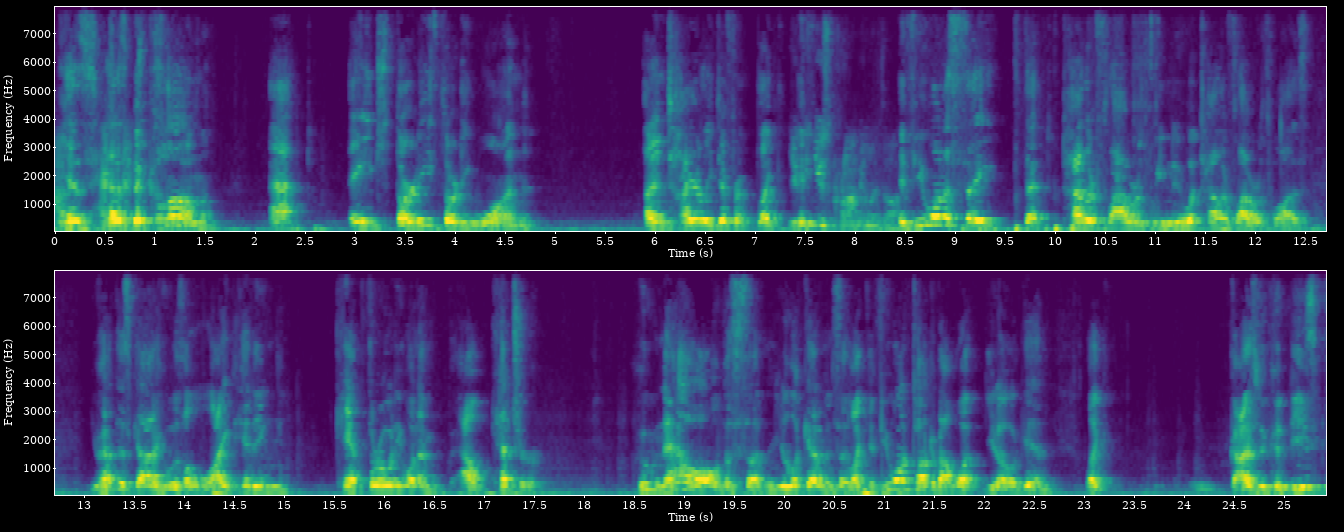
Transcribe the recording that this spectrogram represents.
ha- has has become at age 30, 31 an entirely different like You if, can use cromulent on. if you want to say that Tyler Flowers, we knew what Tyler Flowers was. You had this guy who was a light hitting, can't throw anyone out catcher, who now all of a sudden you look at him and say, like, if you want to talk about what, you know, again, like guys who could be. He's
